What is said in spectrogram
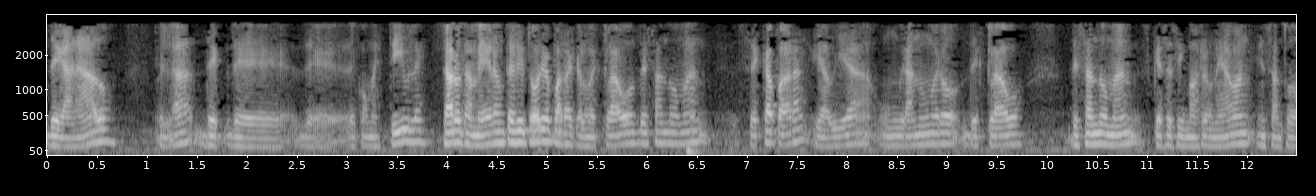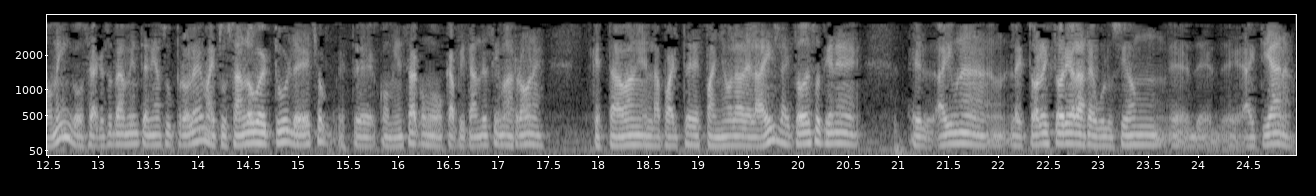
de ganado, ¿verdad? De, de, de, comestibles. Claro, también era un territorio para que los esclavos de Sandomán se escaparan y había un gran número de esclavos de Sandomán que se cimarroneaban en Santo Domingo, o sea que eso también tenía sus problemas. Y Toussaint Louverture, de hecho, este, comienza como capitán de cimarrones que estaban en la parte española de la isla y todo eso tiene, hay una, la historia, la historia de la revolución eh, de, haitiana,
